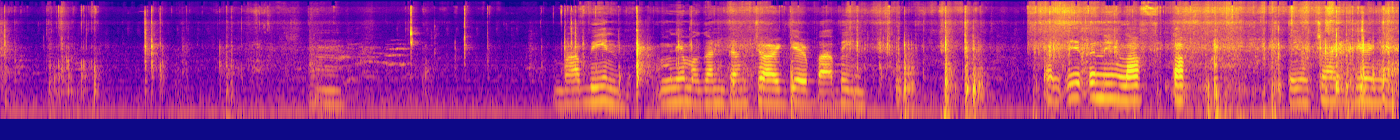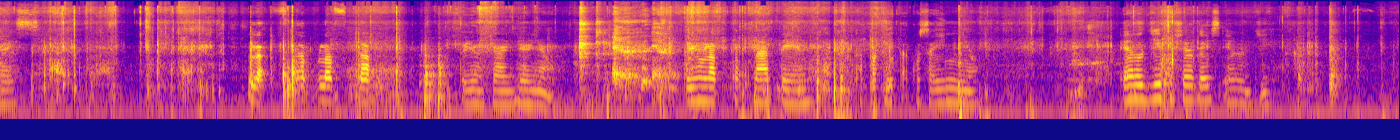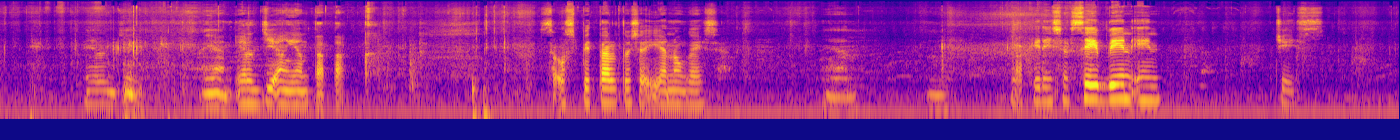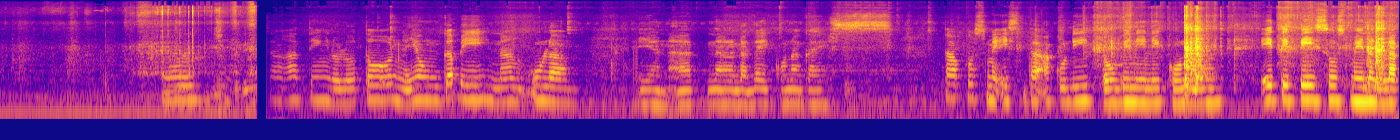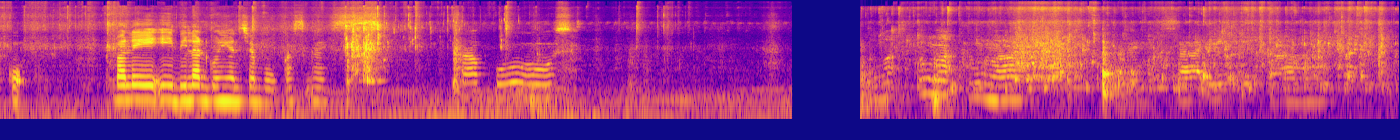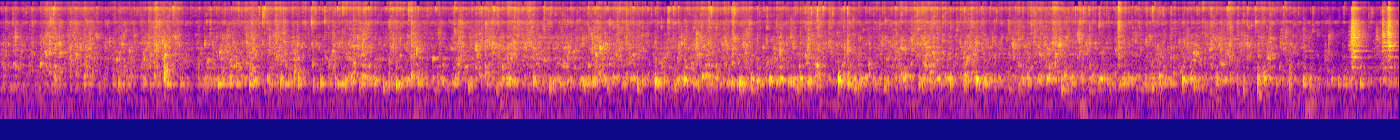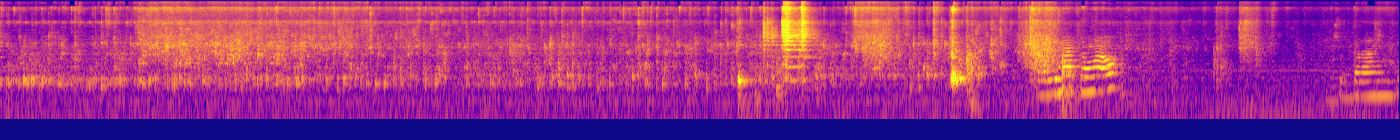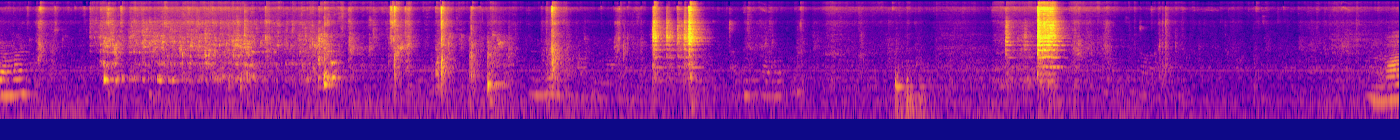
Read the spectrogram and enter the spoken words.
Hmm. Babin. Niya magandang charger, babin. At ito na yung laptop. Ito yung charger niya, guys. Laptop, laptop. Ito yung charger niya. Ito yung laptop natin. Kapakita ko sa inyo. LG to siya, guys. LG. LG. Ayan. LG ang yan tatak. Sa ospital to siya iano, guys. Ayan. Mm. Laki din siya. 7 inches. LG. Ang ating lulutuin ngayong gabi ng ulam. Ayan. At nalagay ko na, guys. Tapos may isda ako dito. Binili ko ng 80 pesos. May naglako. Bale, ibilan ko yan siya bukas, guys. Tapos, tunga, tunga, tunga. Ay, magsaing ka. Lima to nga oh. Sobrang gaman.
